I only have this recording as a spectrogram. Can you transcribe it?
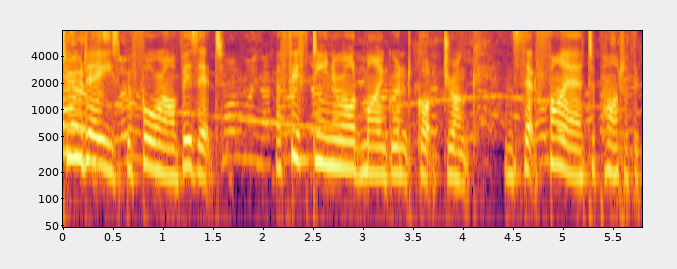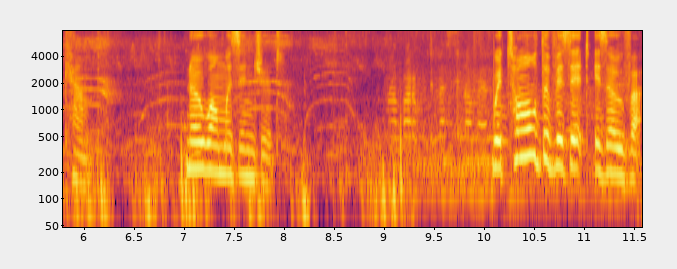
Two days before our visit, a 15 year old migrant got drunk and set fire to part of the camp. No one was injured. We're told the visit is over.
